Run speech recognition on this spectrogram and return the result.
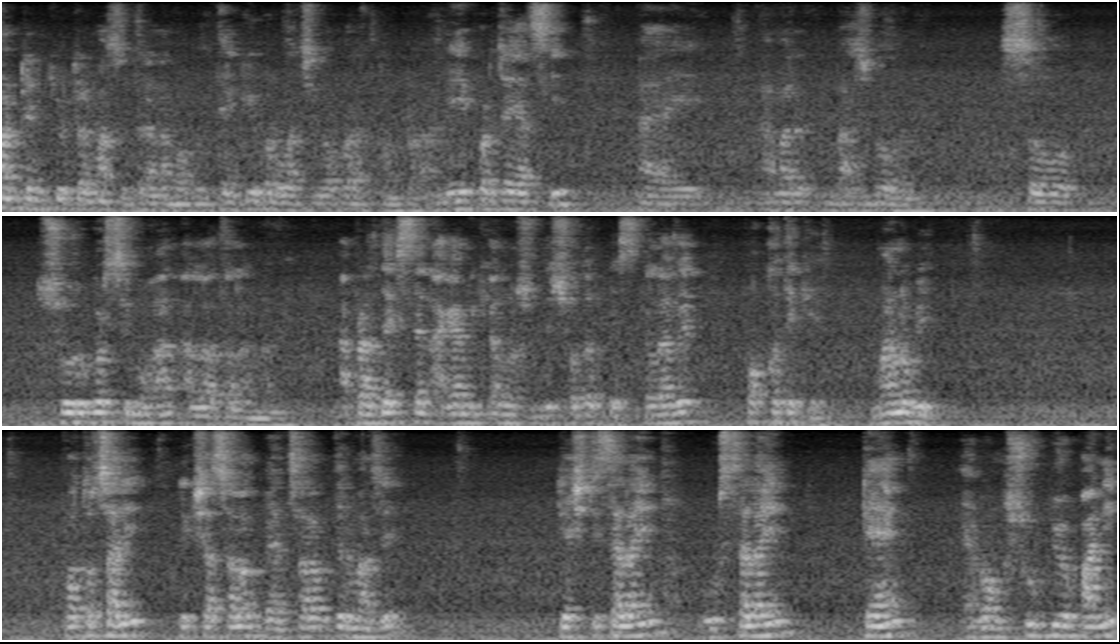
content creator Masud Rana Babul thank you for watching অপরাধ কণ্ঠ আমি এই পর্যায়ে আছি আমার বাসভবনে। সো শুরু করছি মহান আল্লাহ তালার নামে। আপনারা দেখছেন আগামীকাল নরসিংদী সদর প্রেস ক্লাবের পক্ষ থেকে মানবিক পথচারী রিক্সা চালক, ভ্যান চালকদের মাঝে টেস্টি স্যালাইন, উড স্যালাইন, ট্যাঙ্ক এবং সুপ্রিয় পানি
